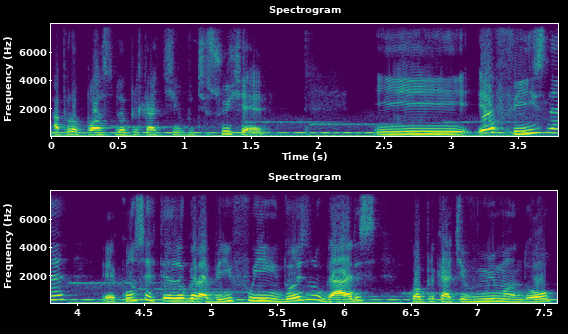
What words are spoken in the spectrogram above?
a proposta do aplicativo te sugere. E eu fiz, né? É, com certeza eu gravei, fui em dois lugares que o aplicativo me mandou.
